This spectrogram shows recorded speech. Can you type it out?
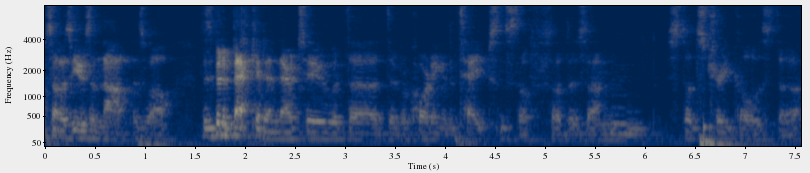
so I was using that as well. There's a bit of Beckett in there too with the, the recording of the tapes and stuff. So there's um, Mm. Studs Treacle is the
